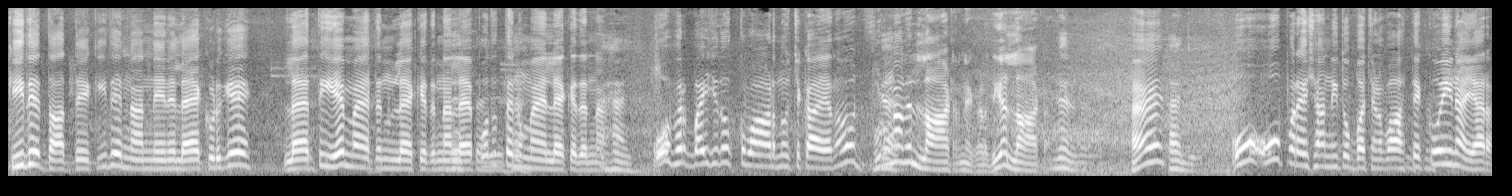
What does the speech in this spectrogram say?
ਕਿਹਦੇ ਦਾਦੇ ਕਿਹਦੇ ਨਾਨੇ ਨੇ ਲੈ ਕੁੜਗੇ। ਲੈ ਧੀਏ ਮੈਂ ਤੈਨੂੰ ਲੈ ਕੇ ਦਿੰਨਾ ਲੈ ਪੁੱਤ ਤੈਨੂੰ ਮੈਂ ਲੈ ਕੇ ਦਿੰਨਾ। ਉਹ ਫਿਰ ਬਾਈ ਜਦੋਂ ਕਵਾੜ ਨੂੰ ਚਕਾਇਆ ਨਾ ਉਹ ਬੁੜਨਾ ਦੇ ਲਾਟ ਨਿਕਲਦੀ ਆ ਲਾਟ। ਹੈ? ਹਾਂਜੀ ਉਹ ਉਹ ਪਰੇਸ਼ਾਨੀ ਤੋਂ ਬਚਣ ਵਾਸਤੇ ਕੋਈ ਨਾ ਯਾਰ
